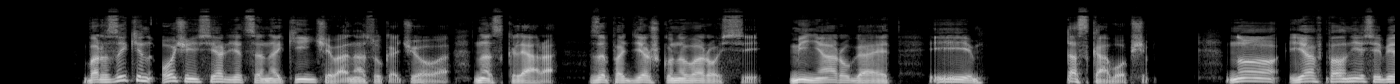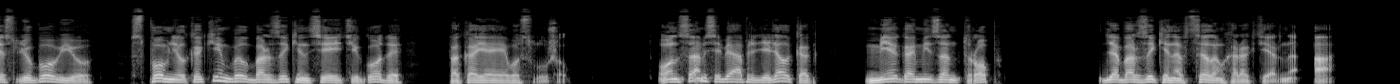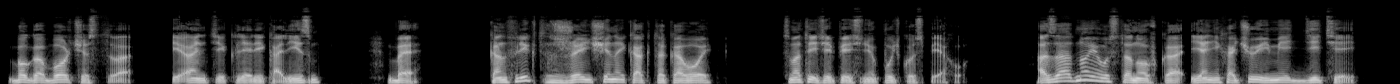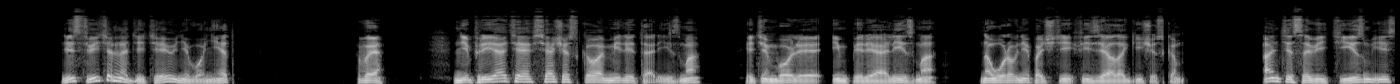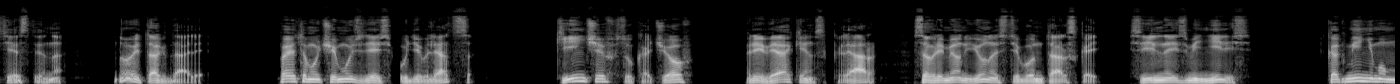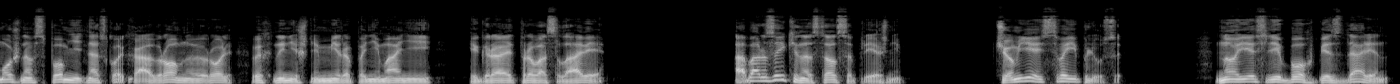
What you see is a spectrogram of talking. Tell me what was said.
Барзыкин очень сердится на Кинчева, на Сукачева, на Скляра за поддержку Новороссии, меня ругает и... тоска в общем. Но я вполне себе с любовью вспомнил, каким был Барзыкин все эти годы, пока я его слушал. Он сам себя определял как мегамизантроп. Для Барзыкина в целом характерно а богоборчество и антиклерикализм, б. Конфликт с женщиной как таковой. Смотрите песню «Путь к успеху». А заодно и установка «Я не хочу иметь детей». Действительно, детей у него нет. В. неприятие всяческого милитаризма и тем более империализма на уровне почти физиологическом, антисоветизм, естественно, ну и так далее. Поэтому чему здесь удивляться? Кинчев, Сукачев, Ревякин, Скляр со времен юности бунтарской сильно изменились. Как минимум можно вспомнить, насколько огромную роль в их нынешнем миропонимании играет православие. А Барзыкин остался прежним. В чем есть свои плюсы. Но если Бог бездарен,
